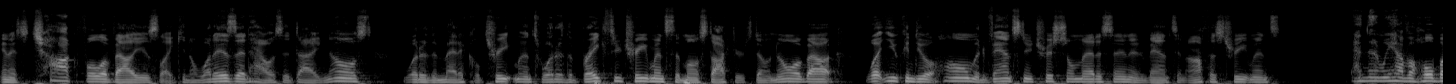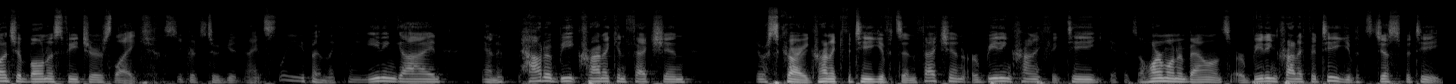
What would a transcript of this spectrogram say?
and it's chock full of values like, you know, what is it? How is it diagnosed? What are the medical treatments? What are the breakthrough treatments that most doctors don't know about? What you can do at home, advanced nutritional medicine, advanced in office treatments. And then we have a whole bunch of bonus features like secrets to a good night's sleep and the clean eating guide and how to beat chronic infection, uh, sorry, chronic fatigue if it's an infection, or beating chronic fatigue if it's a hormone imbalance, or beating chronic fatigue if it's just fatigue.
